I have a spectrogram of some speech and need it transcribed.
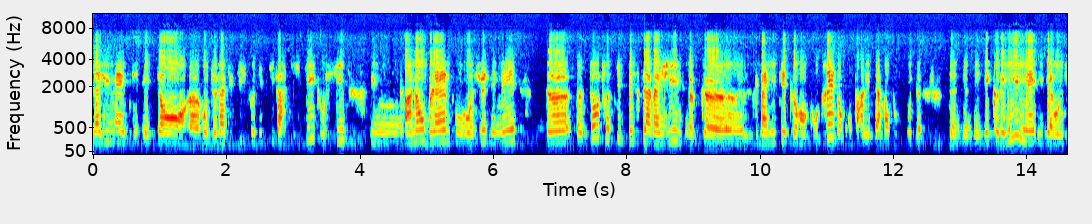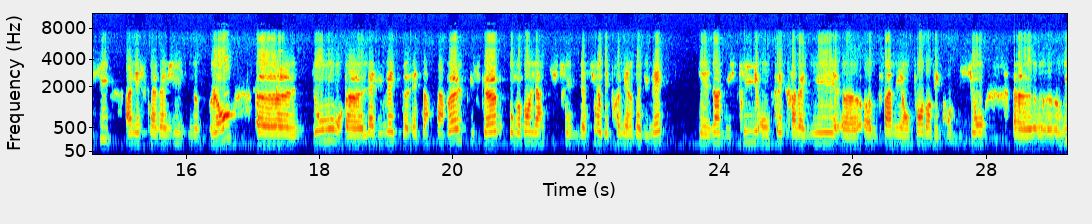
l'allumette étant, euh, au-delà du dispositif artistique, aussi un emblème pour aux yeux d'Aimé de d'autres types d'esclavagisme que l'humanité peut rencontrer. Donc, on parle évidemment beaucoup de, de, de, des colonies, mais il y a aussi un esclavagisme blanc euh, dont euh, l'allumette est un symbole, puisque au moment de l'industrialisation des premières allumettes, ces industries ont fait travailler euh, hommes, femmes et enfants dans des conditions euh,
